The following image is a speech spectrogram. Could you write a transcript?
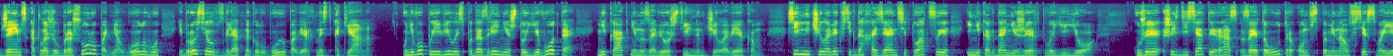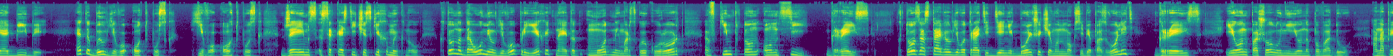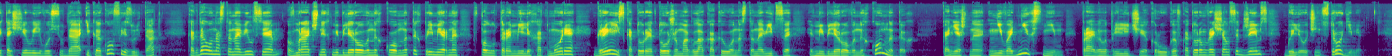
Джеймс отложил брошюру, поднял голову и бросил взгляд на голубую поверхность океана. У него появилось подозрение, что его-то никак не назовешь сильным человеком. Сильный человек всегда хозяин ситуации и никогда не жертва ее. Уже шестьдесятый раз за это утро он вспоминал все свои обиды. Это был его отпуск – его отпуск. Джеймс саркастически хмыкнул. Кто надоумил его приехать на этот модный морской курорт в Кимптон-он-Си? Грейс. Кто заставил его тратить денег больше, чем он мог себе позволить? Грейс. И он пошел у нее на поводу. Она притащила его сюда, и каков результат? Когда он остановился в мрачных меблированных комнатах примерно в полутора милях от моря, Грейс, которая тоже могла, как и он, остановиться в меблированных комнатах, Конечно, не в одних с ним правила приличия круга, в котором вращался Джеймс, были очень строгими.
